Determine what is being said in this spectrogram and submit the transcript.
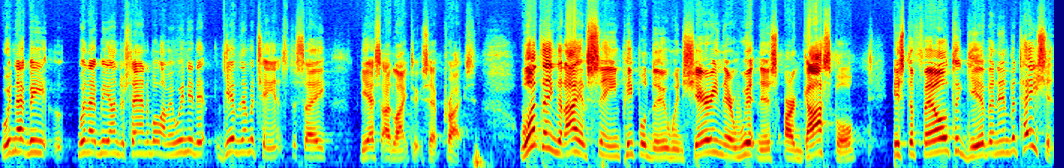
Wouldn't that be, wouldn't that be understandable? I mean, we need to give them a chance to say, Yes, I'd like to accept Christ. One thing that I have seen people do when sharing their witness or gospel is to fail to give an invitation.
